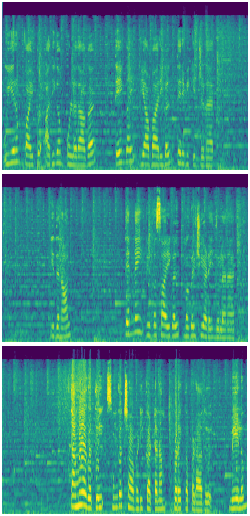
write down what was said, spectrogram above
உயரும் வாய்ப்பு அதிகம் உள்ளதாக தேங்காய் வியாபாரிகள் தெரிவிக்கின்றனர். இதனால் தென்னை விவசாயிகள் மகிழ்ச்சி அடைந்துள்ளனர். தமிழகத்தில் சுங்கச்சாவடி கட்டணம் குறைக்கப்படாது. மேலும்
